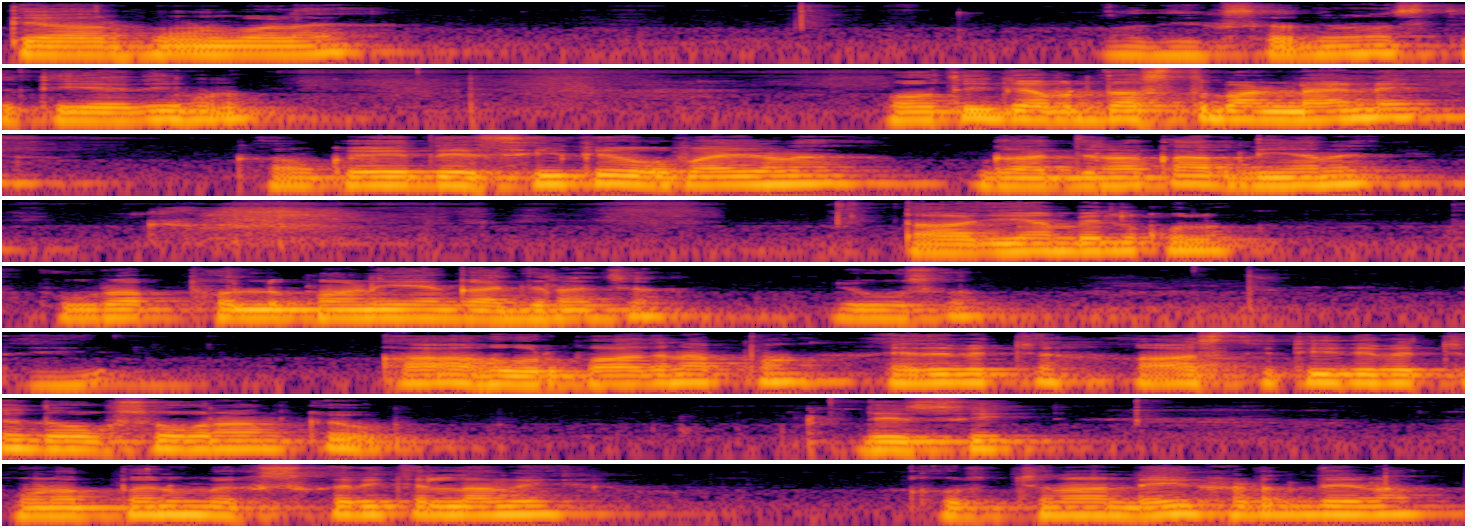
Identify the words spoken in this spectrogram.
ਤਿਆਰ ਹੋਣ ਵਾਲਾ ਹੈ। ਆ ਦੇਖ ਸਕਦੇ ਹੋ ਸਥਿਤੀ ਹੈ ਇਹਦੀ ਹੁਣ। ਬਹੁਤ ਹੀ ਜ਼ਬਰਦਸਤ ਬਣਨਾ ਇਹਨੇ। ਕਿਉਂਕਿ ਦੇਸੀ ਘਿਓ ਪੈ ਜਾਣਾ, ਗਾਜਰਾਂ ਘਰ ਦੀਆਂ ਨੇ। ਤਾਜ਼ੀਆਂ ਬਿਲਕੁਲ। ਪੂਰਾ ਫੁੱਲ ਪਾਣੀ ਹੈ ਗਾਜਰਾਂ 'ਚ ਜੂਸ। ਤੇ ਆਹ ਹੋਰ ਪਾ ਦੇਣਾ ਆਪਾਂ, ਇਹਦੇ ਵਿੱਚ, ਆਹ ਸਥਿਤੀ ਦੇ ਵਿੱਚ 200 ਗ੍ਰਾਮ ਘਿਓ, ਦੇਸੀ। ਹੁਣ ਆਪਾਂ ਇਹਨੂੰ ਮਿਕਸ ਕਰੀ ਚੱਲਾਂਗੇ। ਖੁਰਚਣਾ ਨਹੀਂ ਖੜਨ ਦੇਣਾ।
